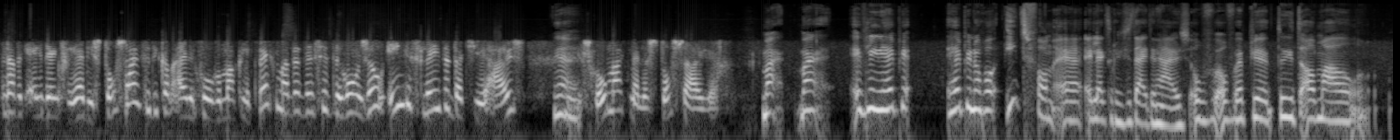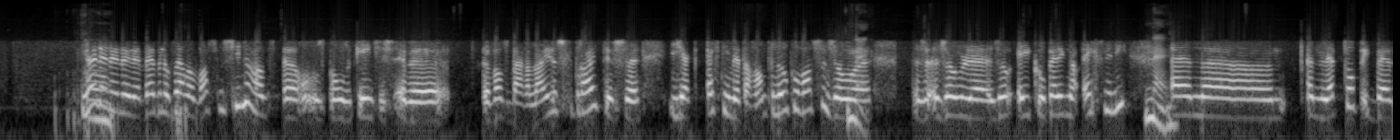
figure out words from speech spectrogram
Dat ik echt denk van, ja, die stofzuiger die kan eigenlijk gewoon gemakkelijk weg. Maar dat zit er gewoon zo ingesleten dat je je huis ja. schoonmaakt met een stofzuiger. Maar, maar Evelien, heb je, heb je nog wel iets van uh, elektriciteit in huis? Of, of heb je, doe je het allemaal... Nee, nee, nee, nee, we hebben nog wel een wasmachine, want uh, onze, onze kindjes hebben wasbare luiers gebruikt. Dus uh, die ga ik echt niet met de hand lopen wassen. Zo, nee. zo, zo, zo, eco ben ik nou echt niet. Nee. En een laptop, ik, ben,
